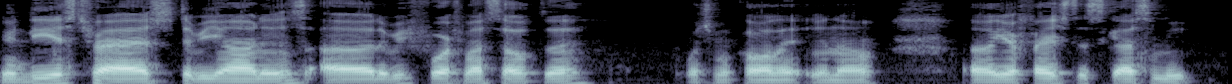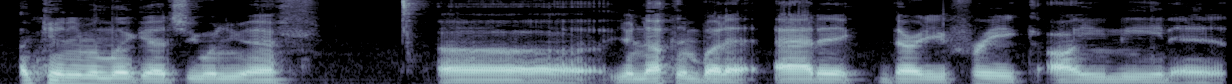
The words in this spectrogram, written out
Your D is trash, to be honest. Uh, to be forced myself to, what you call it, you know. Uh, your face disgusts me. I can't even look at you when you f. Uh, you're nothing but an addict, dirty freak. All you need is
